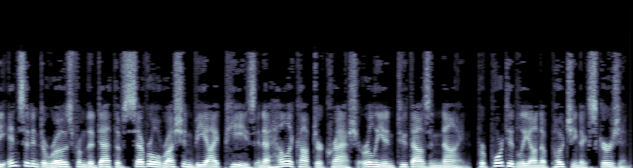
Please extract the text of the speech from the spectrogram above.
The incident arose from the death of several Russian VIPs in a helicopter crash early in 2009, purportedly on a poaching excursion.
